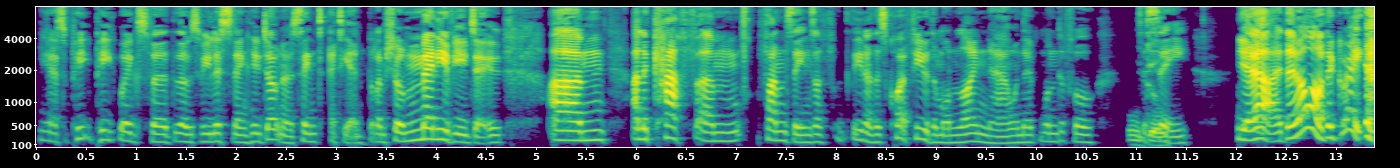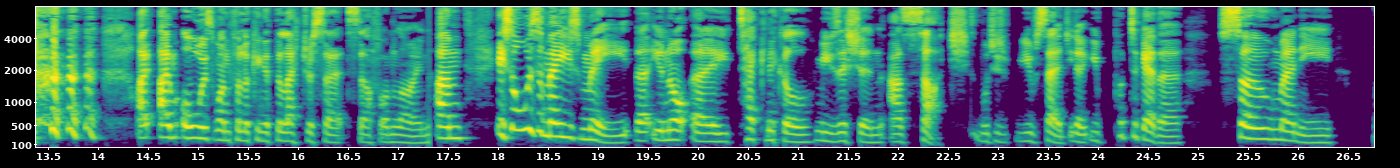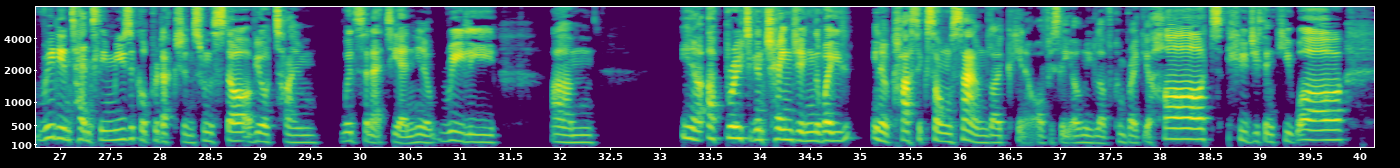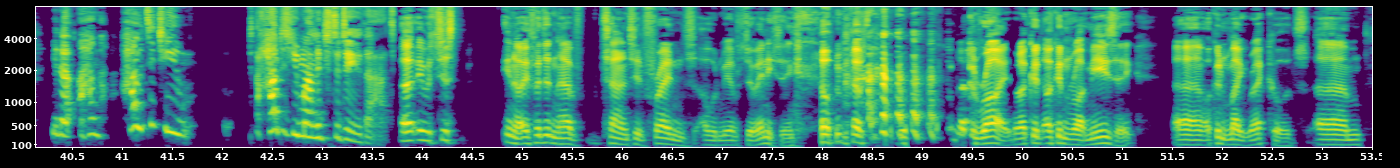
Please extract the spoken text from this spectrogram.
Yeah, so Pete, Pete Wiggs, for those of you listening who don't know Saint Etienne, but I'm sure many of you do. Um, and the Caff um, fanzines, I've, you know, there's quite a few of them online now, and they're wonderful to see. Yeah, they are. They're great. I, am always one for looking at the letter set stuff online. Um, it's always amazed me that you're not a technical musician as such, which is, you've said. You know, you've put together so many really intensely musical productions from the start of your time with Saint Etienne, you know, really, um, you know, uprooting and changing the way, you know, classic songs sound. Like, you know, obviously Only Love Can Break Your Heart, Who Do You Think You Are? You know, um, how did you, how did you manage to do that? Uh, it was just, you know, if I didn't have talented friends, I wouldn't be able to do anything. I, to, I could write, but I could I couldn't write music. Uh, I couldn't make records. Um,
